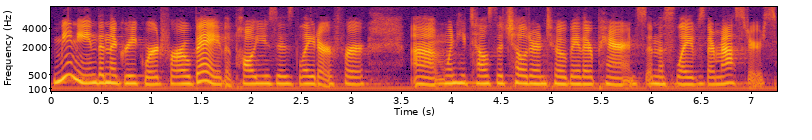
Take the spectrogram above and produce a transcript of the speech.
meaning than the Greek word for obey that Paul uses later for um, when he tells the children to obey their parents and the slaves their masters.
